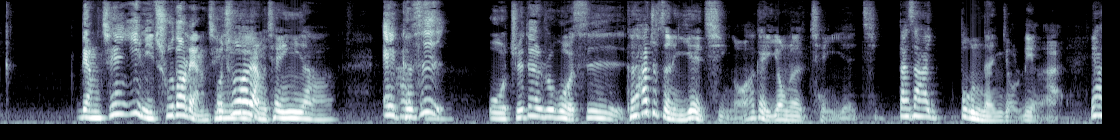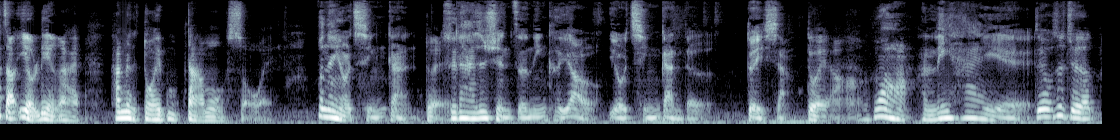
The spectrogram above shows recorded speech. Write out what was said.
两千亿你出到两千，我出到两千亿啊哎，可是我觉得如果是，可是他就只能一夜情哦，他可以用了前一夜情，但是他不能有恋爱，因为他只要一有恋爱，他那个都会大没收哎，不能有情感，对，所以他还是选择宁可要有情感的对象，对啊，哇，很厉害耶，对，我是觉得。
